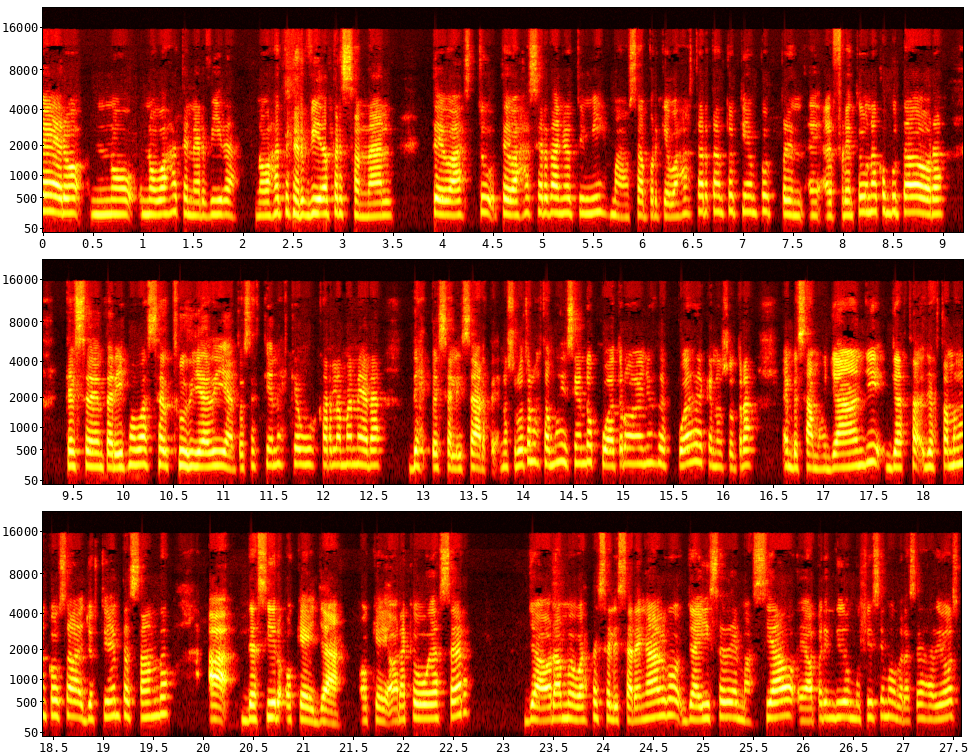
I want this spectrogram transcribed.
pero no, no vas a tener vida, no vas a tener vida personal, te vas, tú, te vas a hacer daño a ti misma, o sea, porque vas a estar tanto tiempo eh, al frente de una computadora que el sedentarismo va a ser tu día a día. Entonces tienes que buscar la manera de especializarte. Nosotros lo estamos diciendo cuatro años después de que nosotras empezamos. Ya Angie, ya, está, ya estamos en causa, yo estoy empezando a decir, ok, ya, ok, ahora qué voy a hacer, ya ahora me voy a especializar en algo, ya hice demasiado, he aprendido muchísimo, gracias a Dios,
